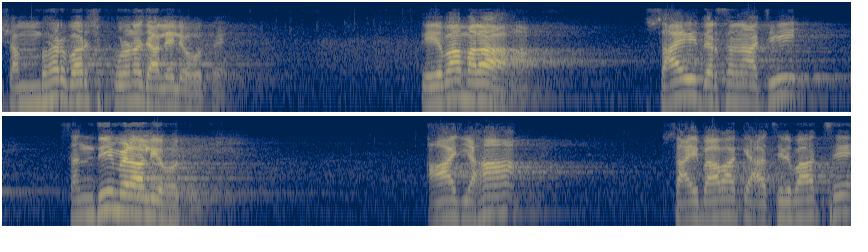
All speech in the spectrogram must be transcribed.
शंभर वर्ष पूर्ण झालेले होते. तेव्हा मला साई दर्शनाची संधी मिळाली होती. आज यहाँ साई बाबा के आशीर्वाद से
